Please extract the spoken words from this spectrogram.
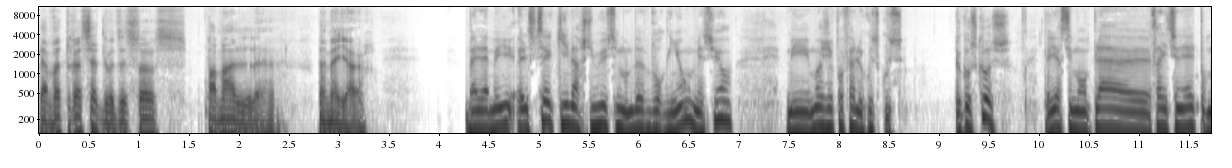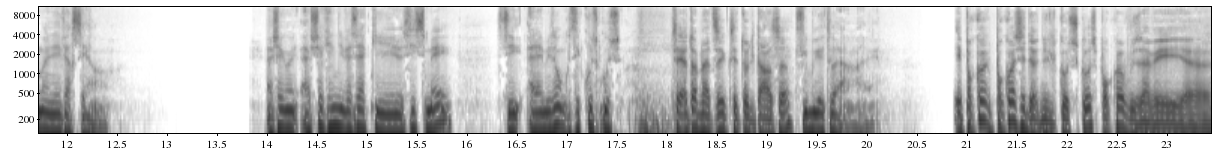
La, votre recette, je veux dire ça, c'est pas mal euh, la meilleure. Ben, la meilleure, celle qui marche le mieux, c'est mon bœuf bourguignon, bien sûr. Mais moi, je préfère le couscous. Le couscous? D'ailleurs, c'est mon plat euh, traditionnel pour mon anniversaire. À chaque, à chaque anniversaire qui est le 6 mai, c'est à la maison, c'est couscous. C'est automatique, c'est tout le temps ça? C'est obligatoire. ouais. Et pourquoi, pourquoi c'est devenu le couscous? Pourquoi vous avez... euh,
